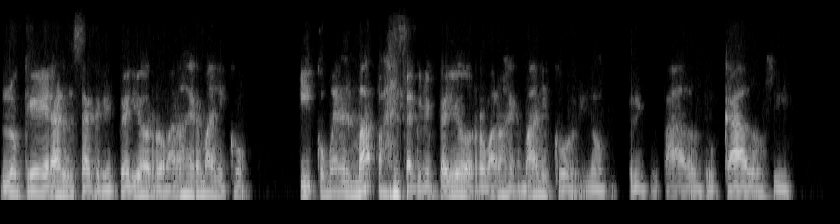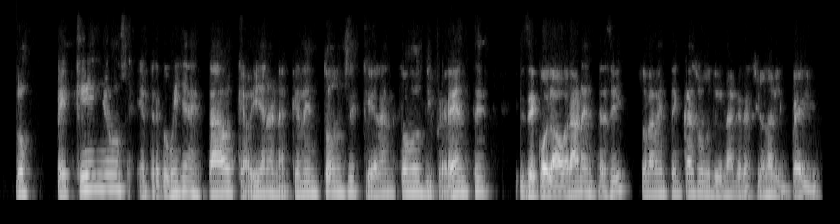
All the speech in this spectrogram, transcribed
lo que era el Sacro Imperio Romano Germánico y cómo era el mapa del Sacro Imperio Romano Germánico los principados, ducados y los pequeños, entre comillas, estados que habían en aquel entonces que eran todos diferentes y se colaboraban entre sí solamente en caso de una agresión al imperio,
